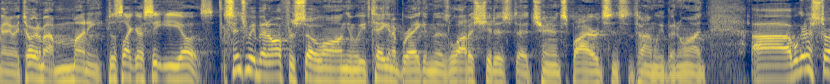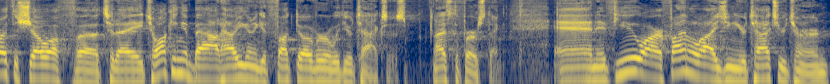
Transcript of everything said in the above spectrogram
Anyway, talking about money. just like our CEOs. since we've been off for so long and we've taken a break and there's a lot of shit has uh, transpired since the time we've been on, uh, we're going to start the show off uh, today talking about how you're going to get fucked over with your taxes. That's the first thing. And if you are finalizing your tax return,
